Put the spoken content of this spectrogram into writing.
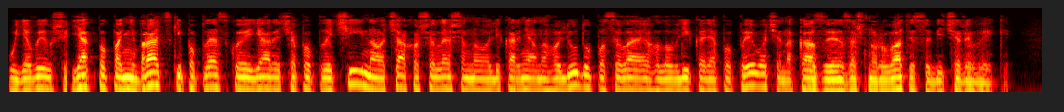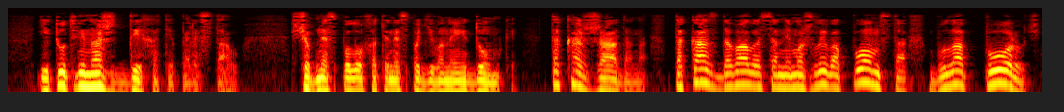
уявивши, як по панібратськи поплескує Ярича по плечі і на очах ошелешеного лікарняного люду посилає головлікаря по пиво чи наказує зашнурувати собі черевики. І тут він аж дихати перестав, щоб не сполохати несподіваної думки. Така жадана, така, здавалося, неможлива помста була поруч,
